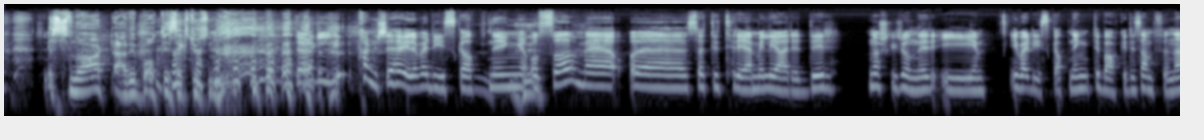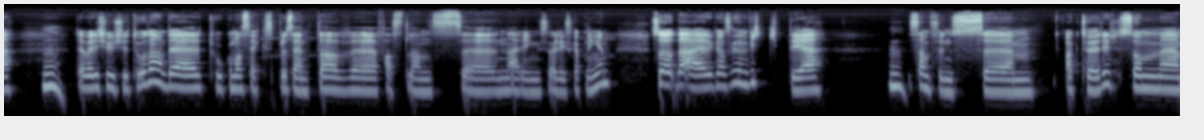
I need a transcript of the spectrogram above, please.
Snart er vi på 86 000. Det er kanskje høyere verdiskapning også, med eh, 73 milliarder norske kroner i, i verdiskapning tilbake til samfunnet. Det var i 2022, da. Det er 2,6% av eh, fastlandsnæringsverdiskapningen. Så det er ganske viktige viktige samfunnsaktører som eh,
